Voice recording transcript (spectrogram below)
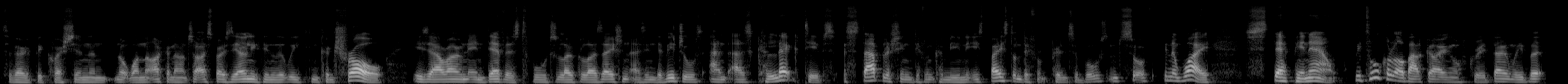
It's a very big question and not one that I can answer. I suppose the only thing that we can control is our own endeavours towards localisation as individuals and as collectives, establishing different communities based on different principles and sort of, in a way, stepping out. We talk a lot about going off grid, don't we? But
